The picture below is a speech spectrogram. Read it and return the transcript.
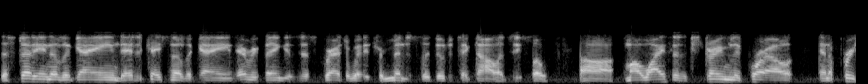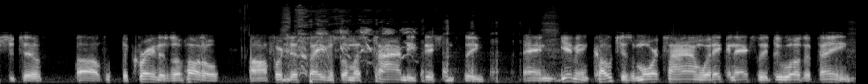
the studying of the game, the education of the game, everything is just graduated tremendously due to technology. So uh, my wife is extremely proud and appreciative of the creators of Hudl uh, for just saving so much time efficiency and giving coaches more time where they can actually do other things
